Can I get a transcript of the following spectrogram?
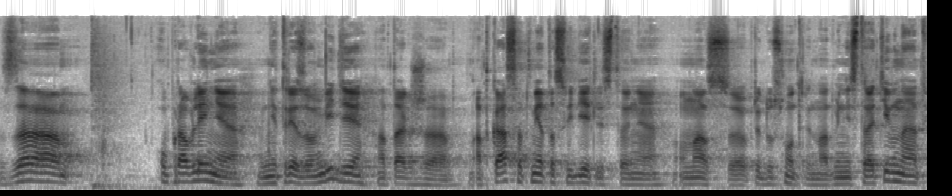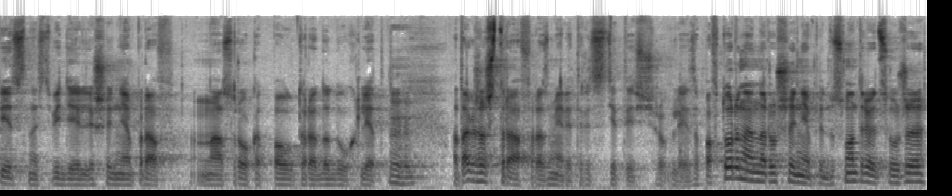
За Управление в нетрезвом виде, а также отказ от метасвидетельствования. У нас э, предусмотрена административная ответственность в виде лишения прав на срок от полутора до двух лет, угу. а также штраф в размере 30 тысяч рублей. За повторное нарушение предусматривается уже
